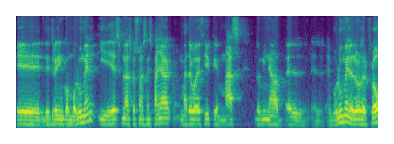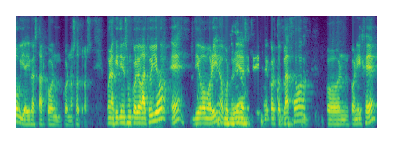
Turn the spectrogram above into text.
eh, de trading con volumen y es una de las personas en España, me atrevo a decir, que más domina el, volumen, el order flow y ahí va a estar con, nosotros. Bueno, aquí tienes un colega tuyo, ¿eh? Diego Morín, oportunidades de corto plazo con, con IG.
